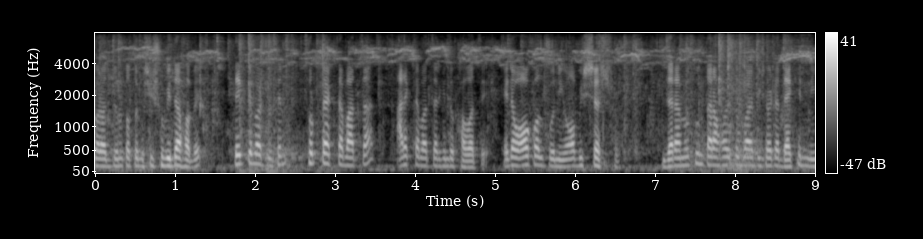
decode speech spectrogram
করার জন্য, তত বেশি সুবিধা হবে। দেখতে পারতেছেন, ছোট্ট একটা বাচ্চা, আরেকটা বাচ্চার কিন্তু খাওয়াচ্ছে এটা অকল্পনীয়, অবিশ্বাস্য। যারা নতুন, তারা হয়তো বা বিষয়টা দেখেননি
